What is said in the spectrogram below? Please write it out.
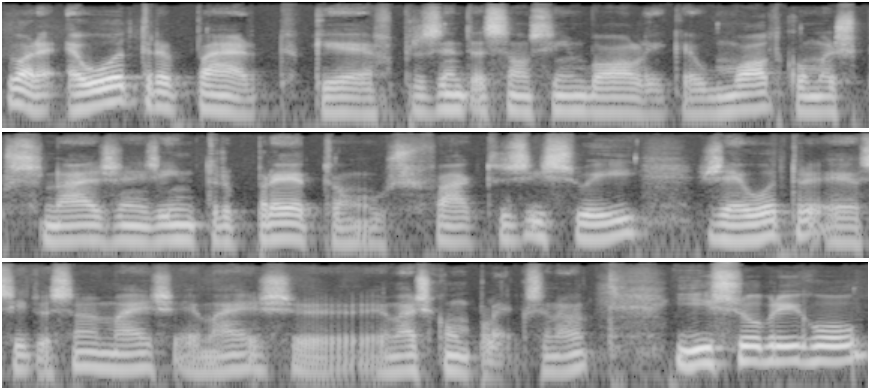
Agora, a outra parte, que é a representação simbólica, o modo como as personagens interpretam os factos, isso aí já é outra, é a situação é mais, é mais, é mais complexa. Não é? E isso obrigou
